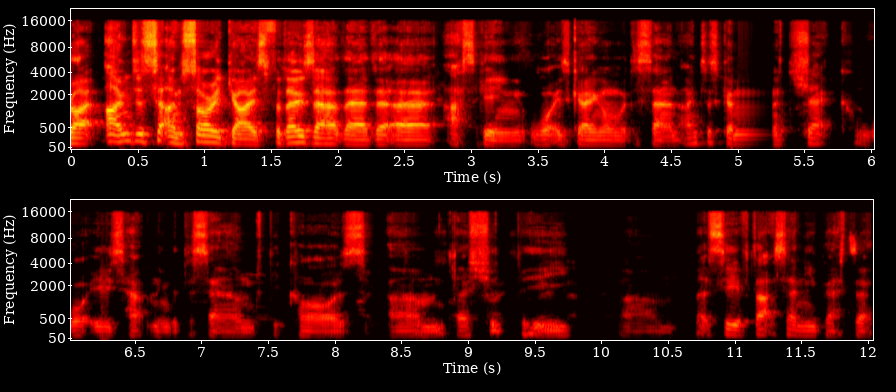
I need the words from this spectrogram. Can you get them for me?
right. I'm just, I'm sorry, guys, for those out there that are asking what is going on with the sound. I'm just going to check what is happening with the sound because um, there should be. Um, let's see if that's any better.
